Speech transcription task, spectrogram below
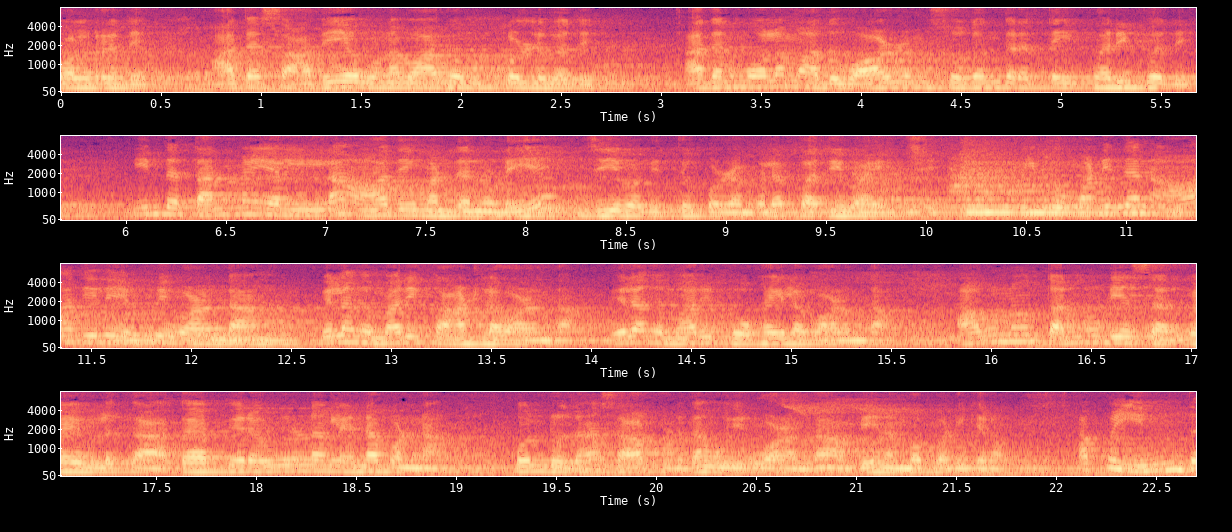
கொல்றது. அதை அதைய உணவாக உட்கொள்ளுவது. அதன் மூலம் அது வாழும் சுதந்திரத்தை பறிப்பது. இந்த தன்மையெல்லாம் ஆதி மனிதனுடைய ஜீவ வித்து குழம்புல பதிவாயிடுச்சு. இப்போ மனிதன் ஆதியில் எப்படி வாழ்ந்தான்? விலங்கு மாதிரி காட்டில் வாழ்ந்தான். விலங்கு மாதிரி குகையில் வாழ்ந்தான். அவனும் தன்னுடைய சர்வைவலுக்காக பிற உயிரினங்கள் என்ன பண்ணான்? கொன்று தான் சாப்பிட்டு தான் உயிர் வாழ்ந்தான் அப்படின்னு நம்ம படிக்கிறோம். அப்போ இந்த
